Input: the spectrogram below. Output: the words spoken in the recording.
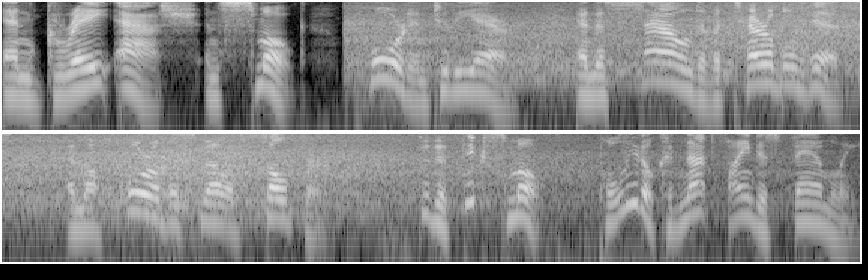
and gray ash and smoke poured into the air, and the sound of a terrible hiss and the horrible smell of sulfur through the thick smoke, Pulido could not find his family.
